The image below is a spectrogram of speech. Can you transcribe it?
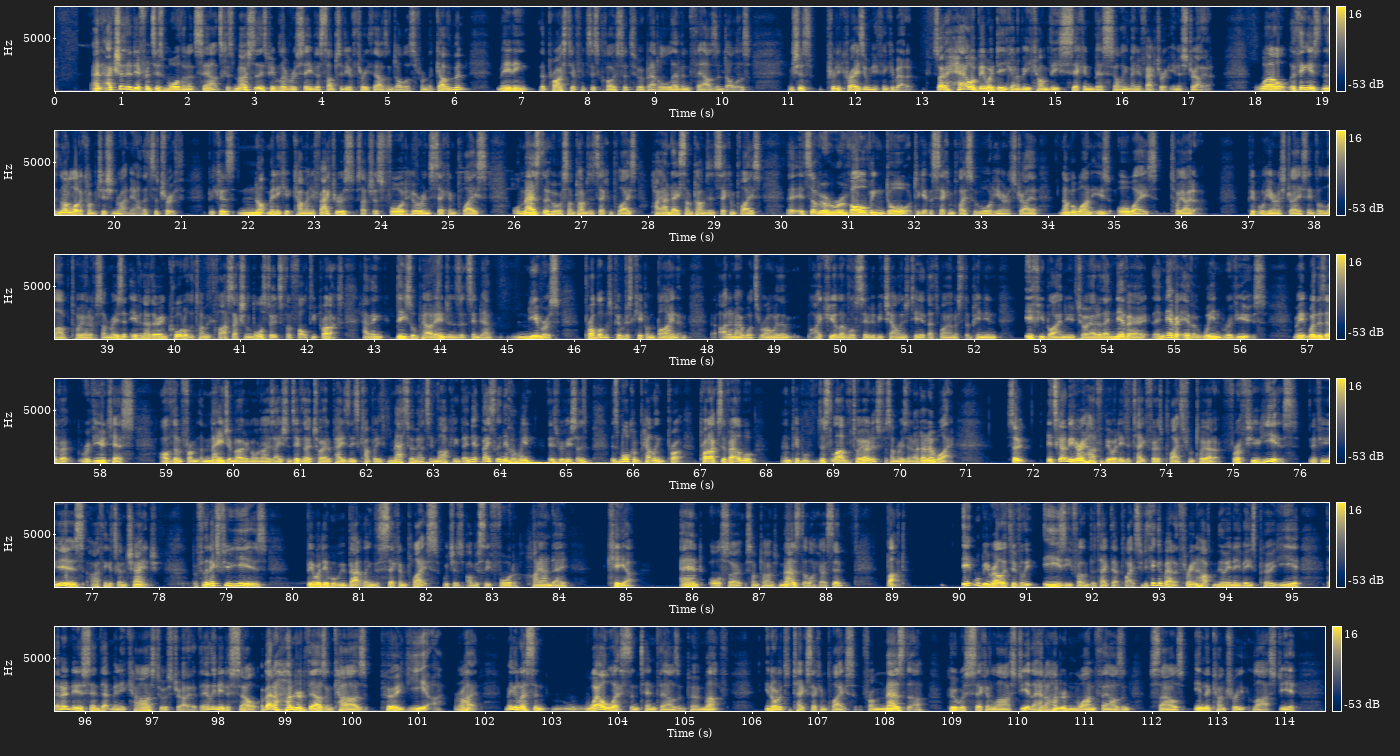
And actually, the difference is more than it sounds because most of these people have received a subsidy of $3,000 from the government, meaning the price difference is closer to about $11,000, which is pretty crazy when you think about it. So, how are BYD going to become the second best selling manufacturer in Australia? Well, the thing is, there's not a lot of competition right now. That's the truth because not many car manufacturers, such as Ford, who are in second place, or Mazda, who are sometimes in second place, Hyundai sometimes in second place. It's sort of a revolving door to get the second place award here in Australia. Number one is always Toyota. People here in Australia seem to love Toyota for some reason, even though they're in court all the time with class action lawsuits for faulty products, having diesel powered engines that seem to have numerous problems. People just keep on buying them. I don't know what's wrong with them. IQ levels seem to be challenged here. That's my honest opinion. If you buy a new Toyota, they never they never ever win reviews. I mean, when there's ever review tests of them from the major motoring organizations, even though Toyota pays these companies massive amounts in marketing, they ne- basically never win these reviews. So there's, there's more compelling pro- products available, and people just love Toyotas for some reason. I don't know why. So it's going to be very hard for BYD to take first place from Toyota for a few years. In a few years, I think it's going to change. But for the next few years, BYD will be battling the second place, which is obviously Ford, Hyundai, Kia, and also sometimes Mazda, like I said. But it will be relatively easy for them to take that place. If you're thinking about it, 3.5 million EVs per year, they don't need to send that many cars to Australia. They only need to sell about 100,000 cars per year, right? Meaning less than, well less than 10,000 per month in order to take second place from Mazda, who was second last year. They had 101,000 sales in the country last year,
